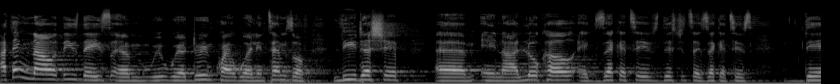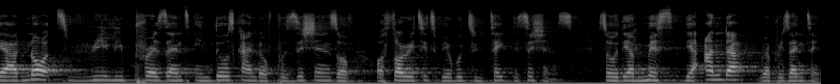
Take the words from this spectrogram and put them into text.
I think now these days um, we, we're doing quite well in terms of leadership um, in our local executives, district executives. They are not really present in those kind of positions of authority to be able to take decisions. So they are miss, they are underrepresented.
